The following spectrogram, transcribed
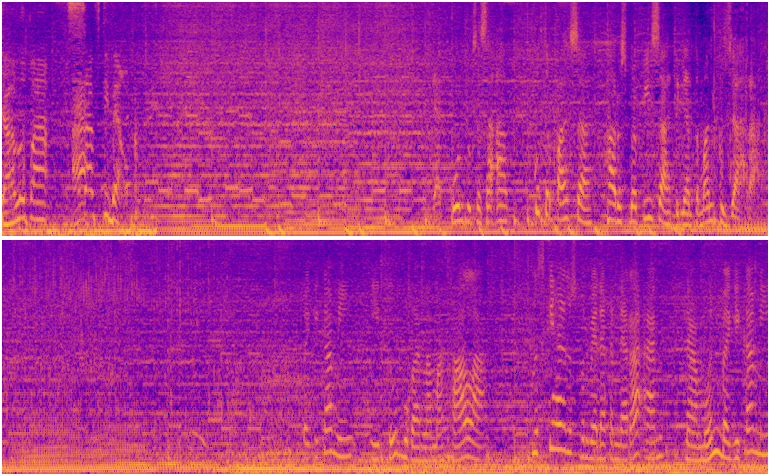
Jangan lupa safety belt. Dan untuk sesaat, ku terpaksa harus berpisah dengan temanku Zahra. Bagi kami, itu bukanlah masalah. Meski harus berbeda kendaraan, namun bagi kami,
